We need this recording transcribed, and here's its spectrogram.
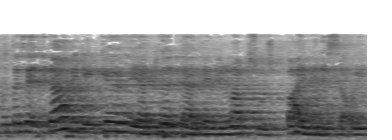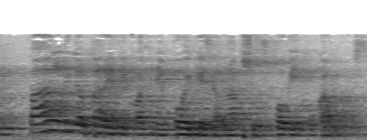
Mutta se Davidin köyhä ja työntäyteinen lapsuus paimenessa oli paljon parempi kuin hänen poikensa lapsuus hovikokavuudessa.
